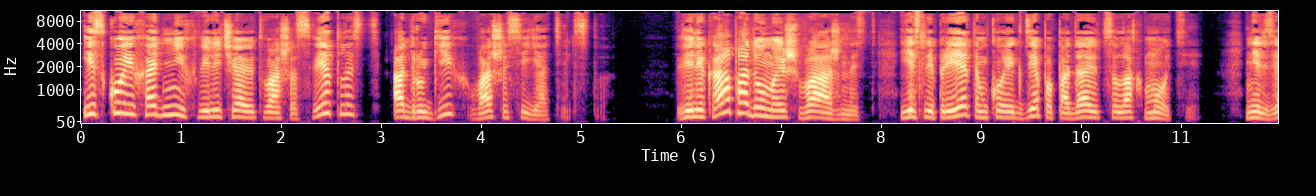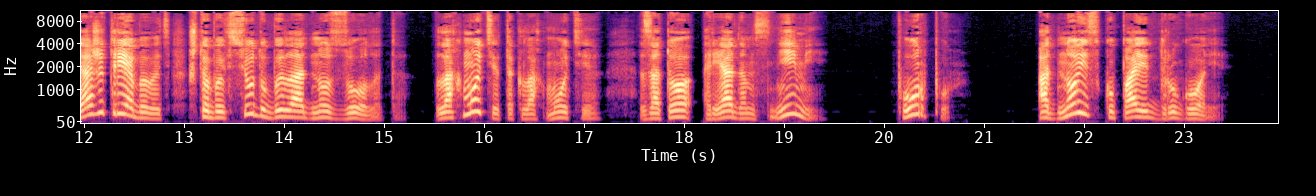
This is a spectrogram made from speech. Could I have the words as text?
из коих одних величают ваша светлость, а других ваше сиятельство. Велика, подумаешь, важность, если при этом кое-где попадаются лохмотья. Нельзя же требовать, чтобы всюду было одно золото. Лохмотья так лохмотья, зато рядом с ними пурпур. Одно искупает другое.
